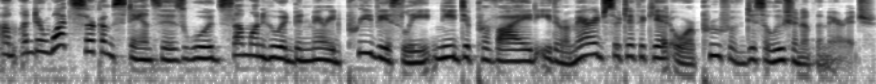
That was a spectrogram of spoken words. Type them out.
Um, under what circumstances would someone who had been married previously need to provide either a marriage certificate or proof of dissolution of the marriage?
